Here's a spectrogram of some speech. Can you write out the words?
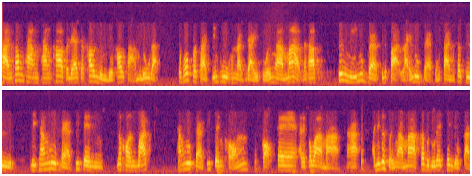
ผ่านช่องทางทางเข้าไปแล้วจะเข้าหนึ่งหรือเข้าสามไม่รู้ละจะพบปราสาทยิ้มภูขนาดใหญ่สวยงามมากนะครับ ซึ่งมีรูปแบบศิลปะหลายรูปแบบเหมือนกันก็คือ มีทั้งรูปแบบที่เป็นนครวัด ทั้งรูปแบบที่เป็นของเกาะแกอะไรก็ว่ามานะฮะอันนี้ก็สวยงามมากก็มาดูได้เช่นเดียวกัน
